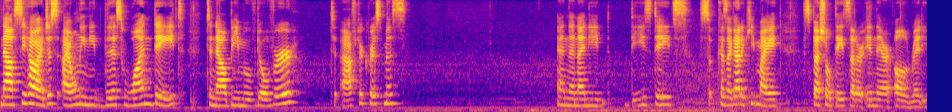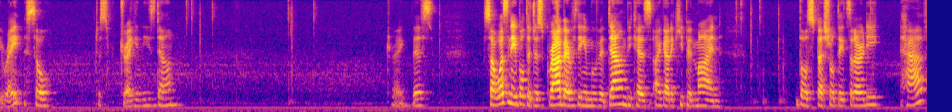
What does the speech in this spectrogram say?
now see how I just, I only need this one date to now be moved over to after Christmas. And then I need these dates, so because I got to keep my special dates that are in there already, right? So just dragging these down. Drag this. So I wasn't able to just grab everything and move it down because I got to keep in mind those special dates that I already have.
